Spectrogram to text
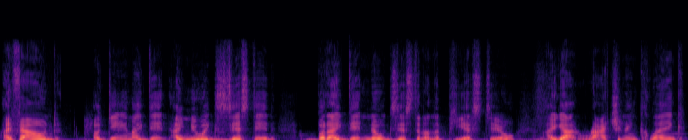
I found a game I did I knew existed, but I didn't know existed on the PS2. I got Ratchet and Clank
